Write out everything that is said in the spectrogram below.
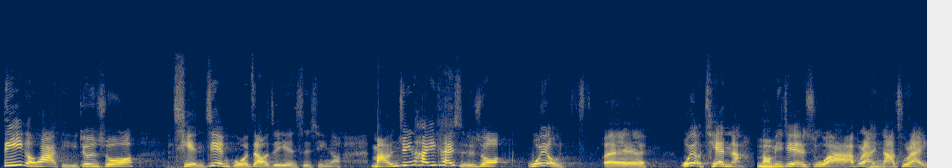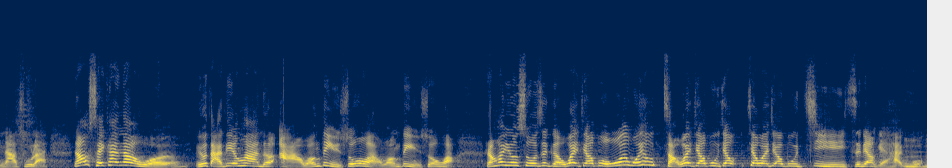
第一个话题，就是说浅见国造这件事情啊。马文君他一开始是说，我有呃。我有签呐，保密借书啊，不然你拿出来，你拿出来。然后谁看到我有打电话呢啊？王定宇说谎，王定宇说谎。然后又说这个外交部，我我有找外交部叫叫外交部寄资料给韩国。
